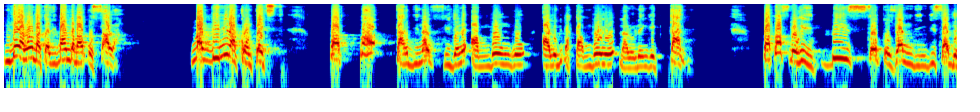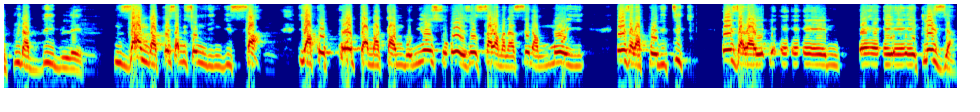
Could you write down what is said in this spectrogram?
nde yango oyo bato ya libanda bakosala Babimi na contexte. Papa Cardinal Fridolin Ambongo alobi makambo oyo na lolenge kani? Papa Flory, biso tozwa ndingisa depuis na Bible. Nzambe apesa biso ndingisa ya kokota makambo nyonso oyo ezosalama na se na moi, ezala politique, ezala ecclesia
